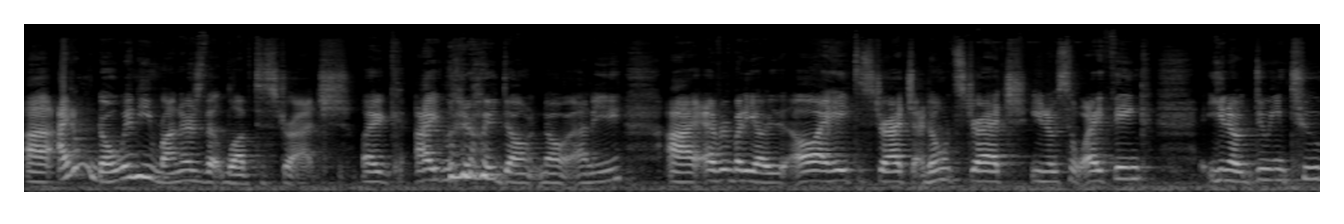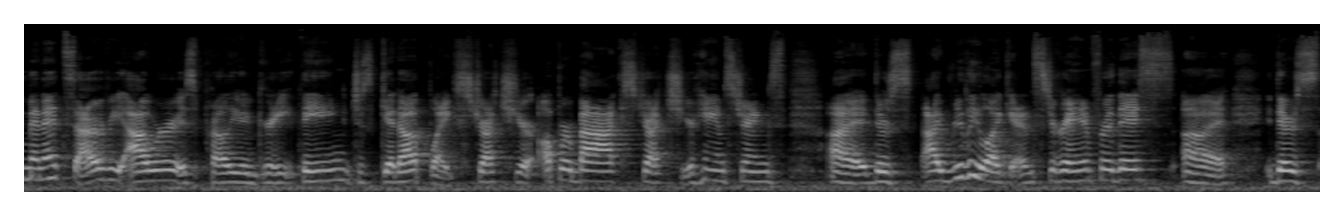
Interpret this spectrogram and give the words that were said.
uh, I don't know any runners that love to stretch. Like I literally don't know any. Uh, everybody always, oh, I hate to stretch. I don't stretch. You know, so I think you know, doing two minutes every hour is probably a great thing. Just get up, like stretch your upper back, stretch your hamstrings. Uh, there's, I really like Instagram for this. Uh, there's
